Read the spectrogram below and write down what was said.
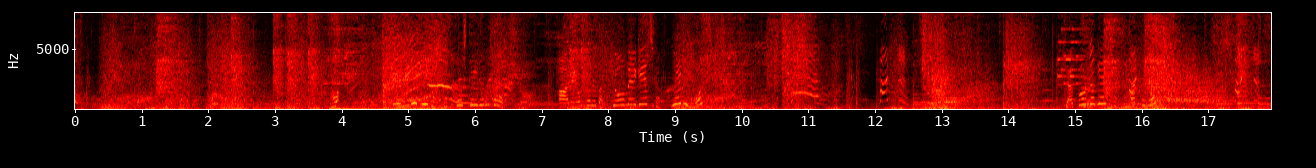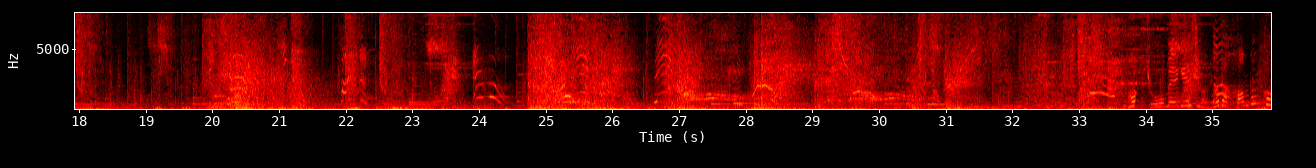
あエネルギーが発生しているみたい。あれを取れば共鳴ゲージが増えるよ。サポートゲージが溜まったよ。鳴ゲージはまだ半分か。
